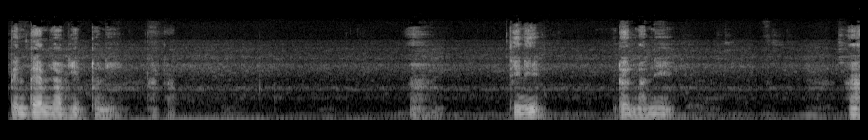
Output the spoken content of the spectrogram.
เป็นแต้มยอดฮิตตัวนี้นะครับทีนี้เดินมานี่อ่า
